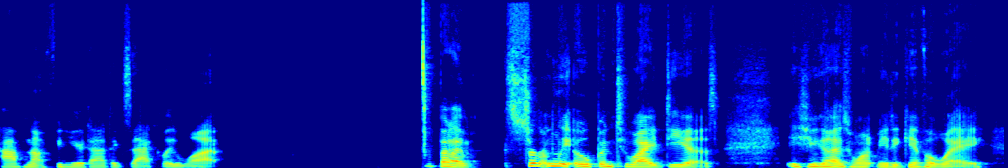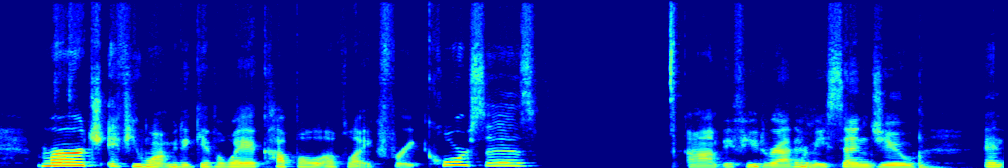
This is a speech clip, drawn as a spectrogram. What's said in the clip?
have not figured out exactly what but I'm certainly open to ideas. If you guys want me to give away merch, if you want me to give away a couple of like free courses, um, if you'd rather me send you an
